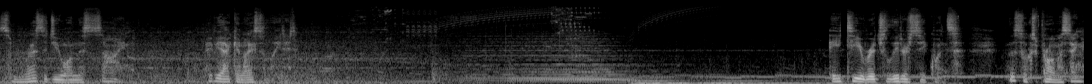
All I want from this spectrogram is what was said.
Some residue on this sign. Maybe I can isolate it. AT-rich leader sequence. This looks promising.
